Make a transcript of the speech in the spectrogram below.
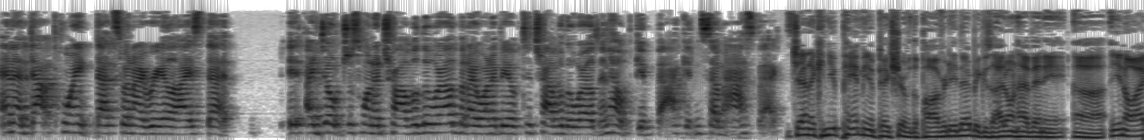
And at that point, that's when I realized that I don't just want to travel the world, but I want to be able to travel the world and help give back in some aspect. Jenna, can you paint me a picture of the poverty there? Because I don't have any, uh, you know, I,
